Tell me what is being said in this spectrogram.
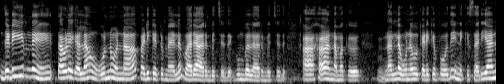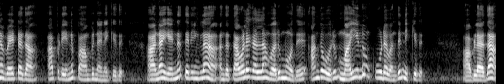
திடீர்னு தவளைகள்லாம் ஒன்று ஒன்றா படிக்கட்டு மேலே வர ஆரம்பித்தது கும்பல் ஆரம்பித்தது ஆஹா நமக்கு நல்ல உணவு கிடைக்க போது இன்றைக்கி சரியான வேட்டை தான் அப்படின்னு பாம்பு நினைக்குது. ஆனால் என்ன தெரியுங்களா? அந்த தவளைகள்லாம் வரும்போது அங்கே ஒரு மயிலும் கூட வந்து நிற்கிது அவ்வளோதான்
